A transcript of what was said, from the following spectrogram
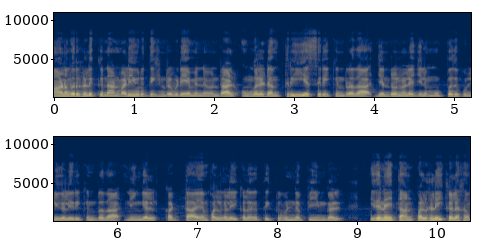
மாணவர்களுக்கு நான் வலியுறுத்துகின்ற விடயம் என்னவென்றால் உங்களிடம் த்ரீ எஸ் இருக்கின்றதா? ஜென்ரல் நாலேஜிலும் முப்பது புள்ளிகள் இருக்கின்றதா? நீங்கள் கட்டாயம் பல்கலைக்கழகத்திற்கு விண்ணப்பியுங்கள். இதனைத்தான் பல்கலைக்கழக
